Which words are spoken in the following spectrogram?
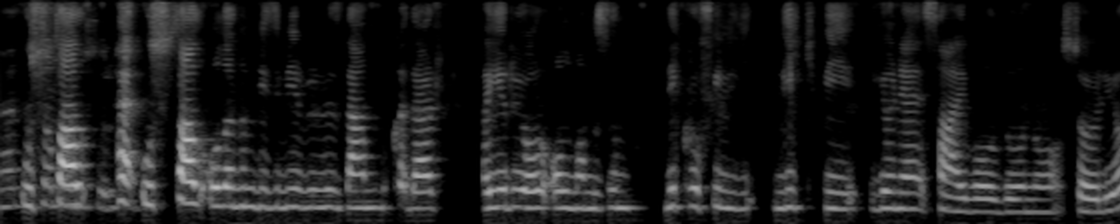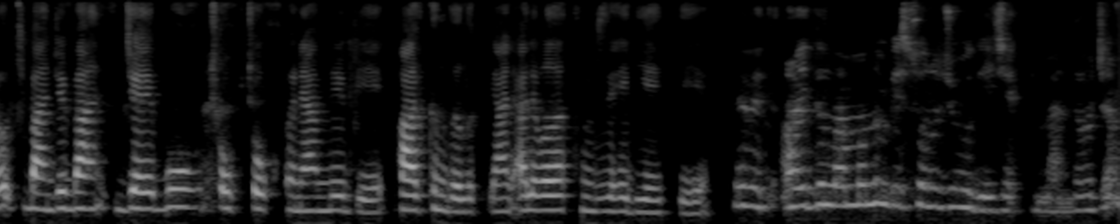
Evet, ustal he, ustal olanın bizi birbirimizden bu kadar ayırıyor olmamızın nekrofilik bir yöne sahip olduğunu söylüyor ki bence bence bu çok çok önemli bir farkındalık. Yani Alev Alat'ın bize hediye ettiği. Evet, aydınlanmanın bir sonucu mu diyecektim ben de hocam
